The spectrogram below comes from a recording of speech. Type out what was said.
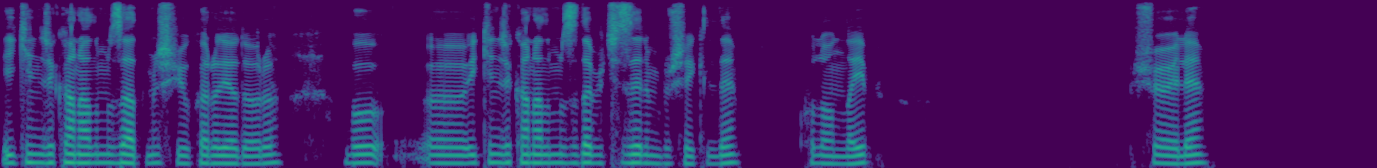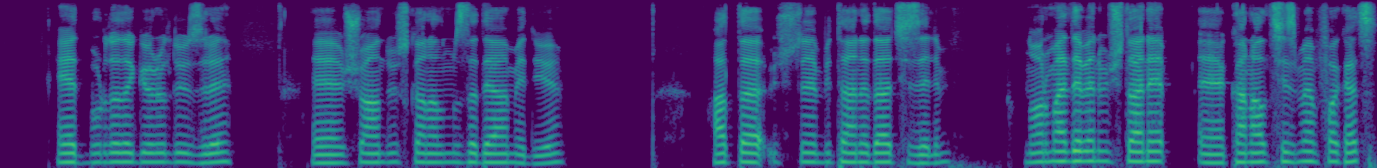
ikinci kanalımızı atmış yukarıya doğru. Bu e, ikinci kanalımızı da bir çizelim bu şekilde. Klonlayıp. Şöyle. Evet burada da görüldüğü üzere e, şu anda üst kanalımızda devam ediyor. Hatta üstüne bir tane daha çizelim. Normalde benim 3 tane e, kanal çizmem fakat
